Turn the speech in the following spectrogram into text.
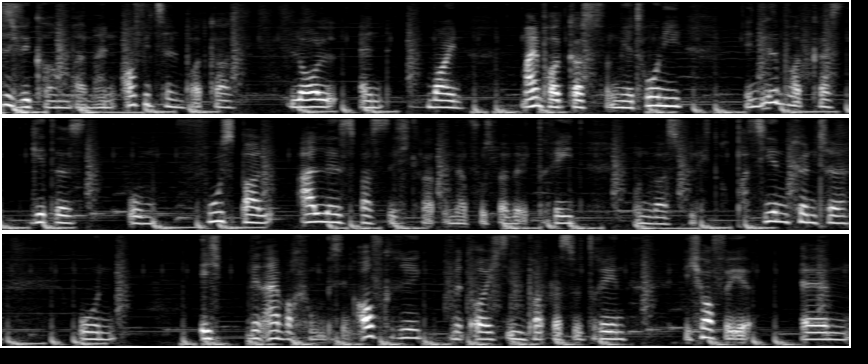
Herzlich willkommen bei meinem offiziellen Podcast LOL and Moin. Mein Podcast von mir, Toni. In diesem Podcast geht es um Fußball, alles, was sich gerade in der Fußballwelt dreht und was vielleicht auch passieren könnte. Und ich bin einfach schon ein bisschen aufgeregt, mit euch diesen Podcast zu drehen. Ich hoffe, ihr, ähm,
